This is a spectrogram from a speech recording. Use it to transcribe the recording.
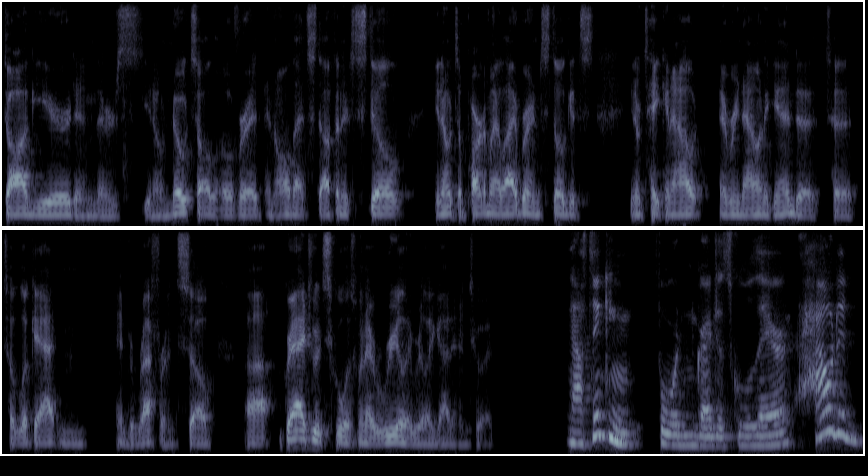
dog eared and there's, you know, notes all over it and all that stuff. And it's still you know it's a part of my library and still gets you know taken out every now and again to to to look at and and to reference. So uh, graduate school is when i really really got into it. Now thinking forward in graduate school there how did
